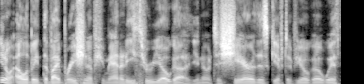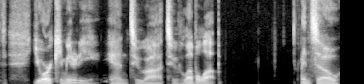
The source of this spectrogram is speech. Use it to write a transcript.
you know elevate the vibration of humanity through yoga you know to share this gift of yoga with your community and to uh, to level up and so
